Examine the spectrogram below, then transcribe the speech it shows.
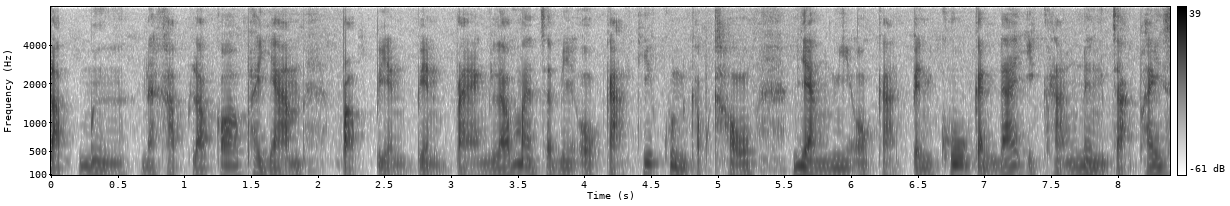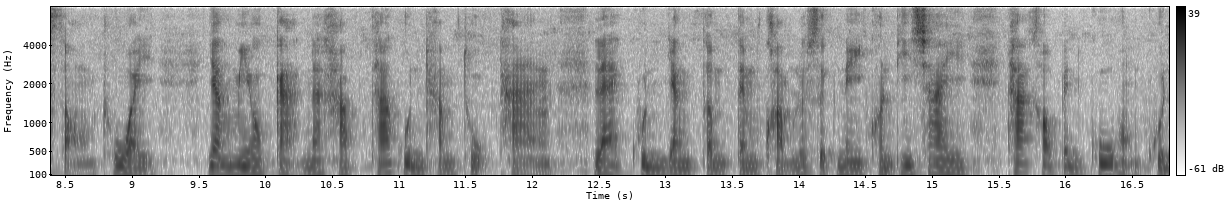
รับมือนะครับ แล้วก็พยายามปรับเปลี่ยนเปลี่ยนแปลง แล้วมันจะมีโอกาสที่คุณกับเขา ยังมีโอกาสเป็นคู่กันได้อีกครั้งหนึ่งจากไพ่สองถ้วย ยังมีโอกาสนะครับ ถ้าคุณทำถูกทาง และคุณยังเติมเต็มความรู้สึกในคนที่ใช่ ถ้าเขาเป็นคู่ของคุณ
